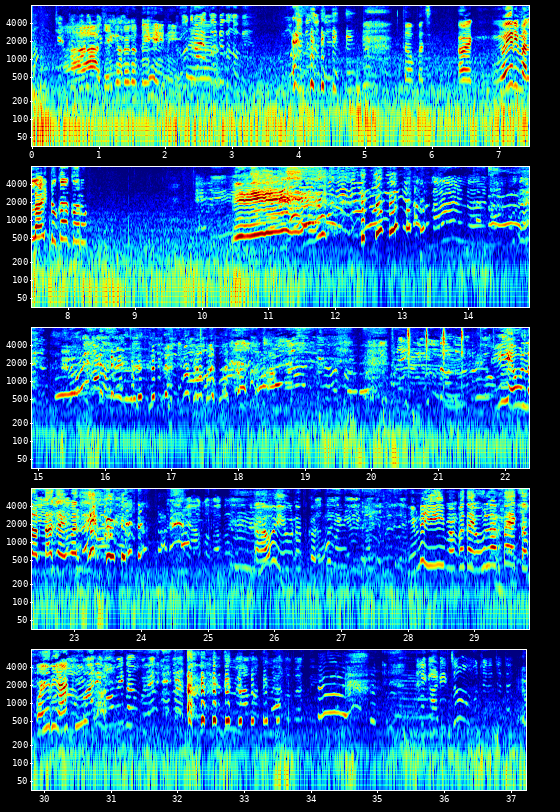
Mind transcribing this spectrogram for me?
હા ભેગો જેંગા નહીં રુદ્રાએ કોઈ ભેગો ન બે મોટા ભેગો તો પછી હવે મયુરીમાં લાઈટો કા કરો એ ઈ એવું લતા જાય બધા આવો એવું નથી કરવું એમને ઈ માં બધા ઉલરતા એક તો ભૈરી આખી.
